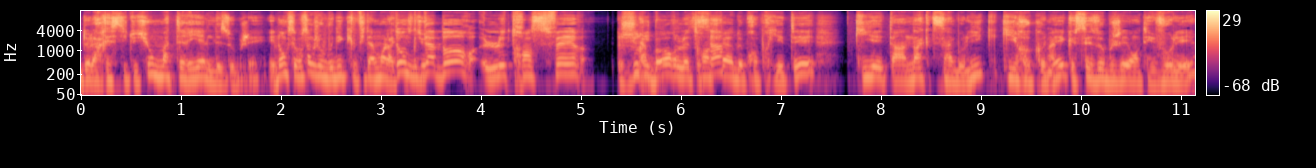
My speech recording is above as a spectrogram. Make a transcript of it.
de la restitution matérielle des objets. Et donc c'est pour ça que je vous dis que finalement la donc d'abord le transfert juridique. D'abord le transfert de propriété, qui est un acte symbolique qui reconnaît que ces objets ont été volés.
